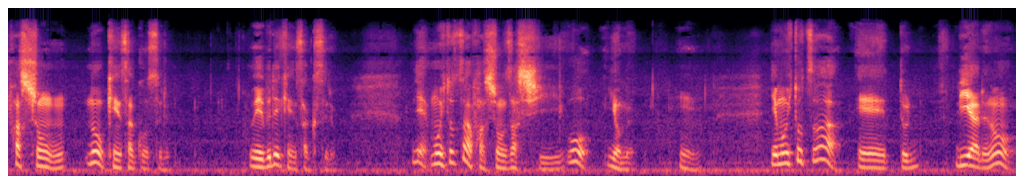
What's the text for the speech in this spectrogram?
ファッションの検索をする。ウェブで検索する。で、もう一つはファッション雑誌を読む。うん。で、もう一つは、えー、っと、リアルの、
